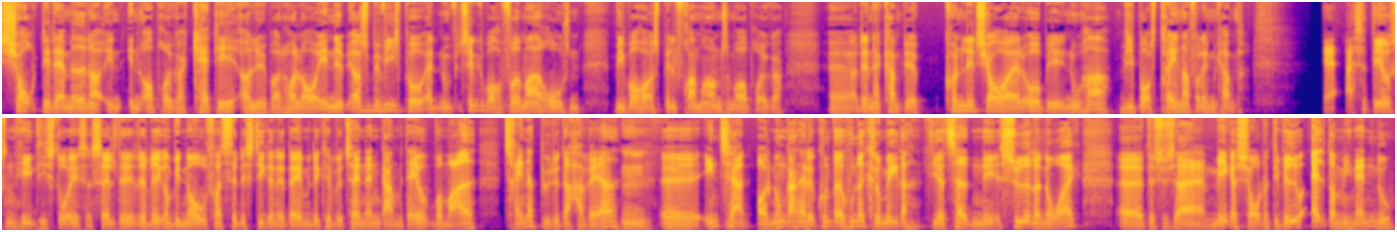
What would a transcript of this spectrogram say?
sjovt det der med, når en, en oprykker kan det og løber et hold over ende. Jeg er også bevis på, at nu Silkeborg har fået meget rosen. Viborg har også spillet fremragende som oprykker. Øh, og den her kamp bliver kun lidt sjovere, at OB nu har Viborgs træner for den kamp. Ja, altså det er jo sådan helt historie i sig selv. Det, jeg ved ikke, om vi når ud fra statistikkerne i dag, men det kan vi jo tage en anden gang. Men det er jo, hvor meget trænerbytte, der har været mm. øh, internt. Og nogle gange har det kun været 100 km, de har taget den ned, syd eller nord. Ikke? Øh, det synes jeg er mega sjovt, og de ved jo alt om hinanden nu.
